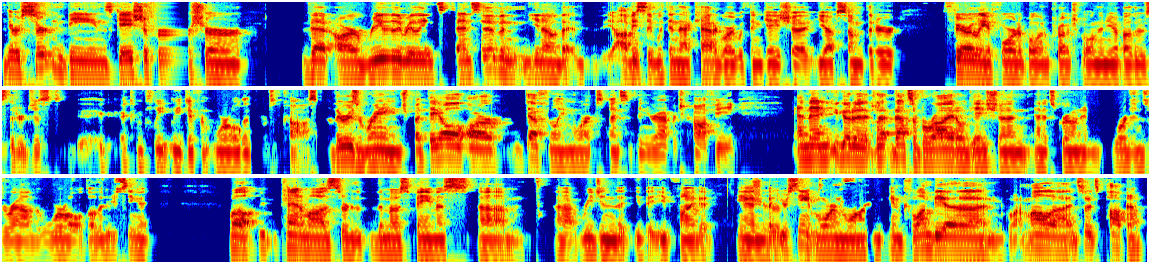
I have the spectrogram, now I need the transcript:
there are certain beans, geisha for sure, that are really really expensive, and you know that obviously within that category within geisha, you have some that are fairly affordable and approachable, and then you have others that are just a completely different world in terms of cost. There is a range, but they all are definitely more expensive than your average coffee. And then you go to that, that's a varietal geisha, and, and, it's grown in origins around the world. Although you're seeing it, well, Panama is sort of the most famous um, uh, region that that you'd find it in, sure. but you're seeing it more and more in, in Colombia and Guatemala, and so it's popping up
